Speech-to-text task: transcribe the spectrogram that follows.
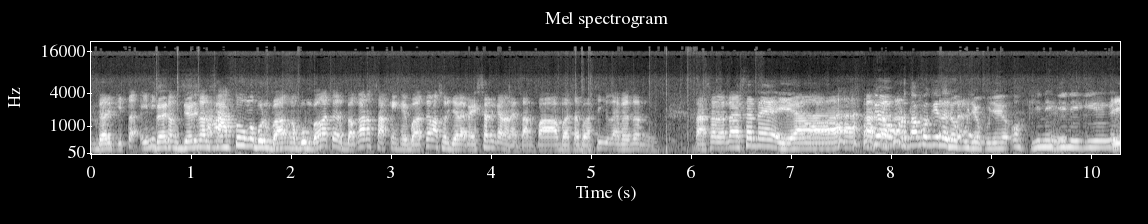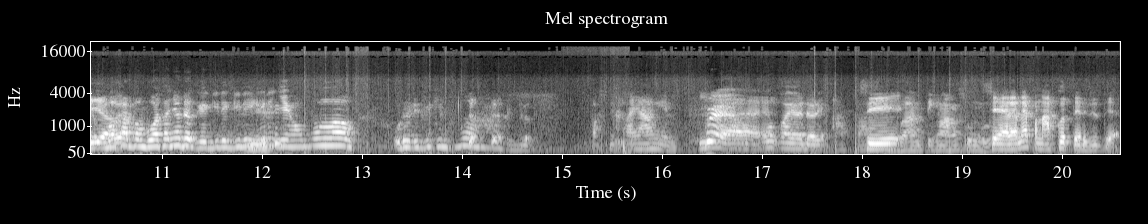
dari kita ini Dari- dari season satu ngebum banget ngebum banget ya bahkan saking hebatnya langsung jalan action kan ya, tanpa basa-basi action live action ya iya Enggak, pertama kita udah punya-punya, oh gini gini gini, gini. Iya, bahkan iya. pembuatannya udah kayak gini gini Iya. gini nyewa pulau, udah dibikin wah, gila. pas disayangin, Iya. Bam, lo kayak dari atas Si- dibanting langsung lo. si Erennya penakut ya di situ ya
